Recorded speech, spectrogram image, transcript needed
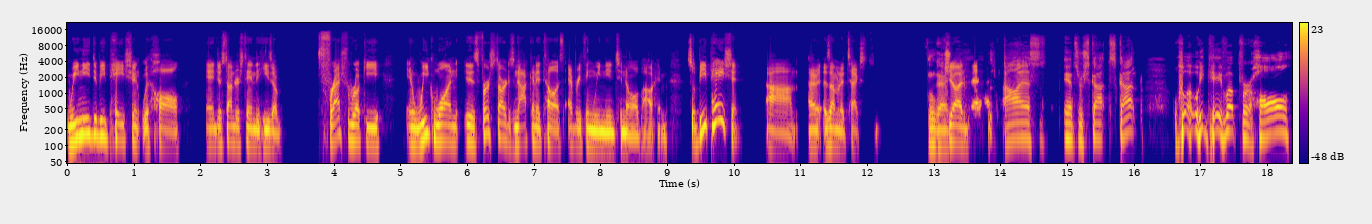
we need to be patient with Hall and just understand that he's a fresh rookie. And week one, his first start is not going to tell us everything we need to know about him. So be patient. Um, as I'm going to text Okay. Judd I'll ask answer Scott. Scott, what we gave up for Hall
